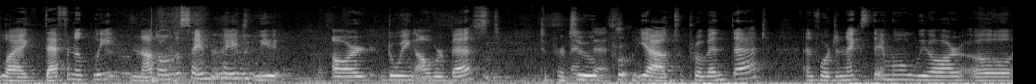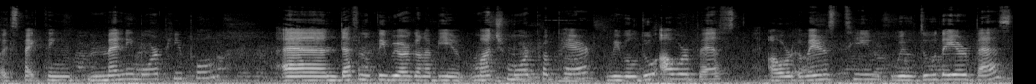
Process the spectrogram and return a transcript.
like definitely not on the same page. We are doing our best to prevent to that. pro- yeah to prevent that. And for the next demo, we are uh, expecting many more people, and definitely we are gonna be much more prepared. We will do our best. Our awareness team will do their best.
